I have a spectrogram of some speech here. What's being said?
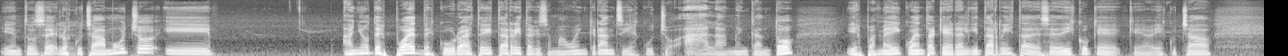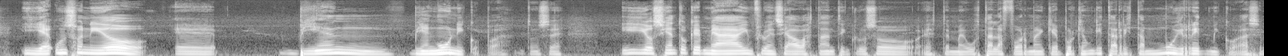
Y entonces lo escuchaba mucho y años después descubro a este guitarrista que se llama Wayne Krantz y escucho, ala, me encantó y después me di cuenta que era el guitarrista de ese disco que, había escuchado. Y es un sonido eh, bien, bien único, pues. Entonces, y yo siento que me ha influenciado bastante, incluso este, me gusta la forma en que, porque es un guitarrista muy rítmico, hace,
